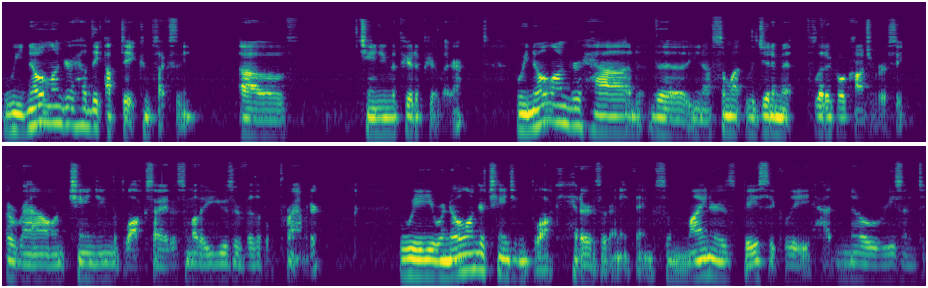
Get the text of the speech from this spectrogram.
we no longer had the update complexity of changing the peer-to-peer layer. We no longer had the you know somewhat legitimate political controversy around changing the block size or some other user visible parameter. We were no longer changing block headers or anything, so miners basically had no reason to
